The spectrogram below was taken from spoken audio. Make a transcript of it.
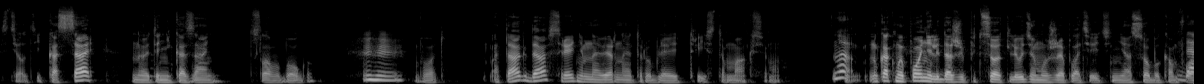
сделать и косарь, но это не Казань, слава богу. Мгм. Вот. А так, да, в среднем, наверное, это рублей 300 максимум. Ну, Ну, как мы поняли, даже 500 людям уже платить не особо комфортно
